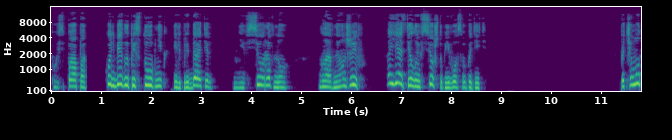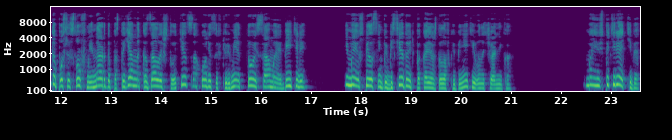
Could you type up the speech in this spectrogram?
Пусть папа хоть беглый преступник или предатель, мне все равно. Главное, он жив, а я сделаю все, чтобы его освободить. Почему-то после слов Мейнарда постоянно казалось, что отец находится в тюрьме той самой обители, и Мэй успел с ним побеседовать, пока я ждала в кабинете его начальника. «Боюсь потерять тебя»,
